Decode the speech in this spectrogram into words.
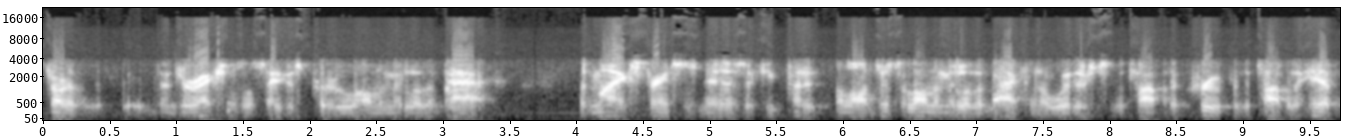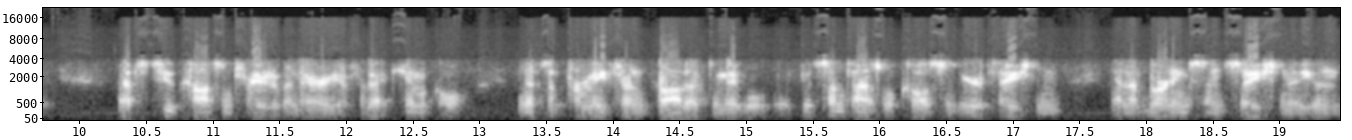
start, it, the directions will say just put it along the middle of the back. But my experience has been is if you put it along just along the middle of the back from the withers to the top of the croup or the top of the hip, that's too concentrated of an area for that chemical, and it's a permethrin product, and it will it sometimes will cause some irritation and a burning sensation, and even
